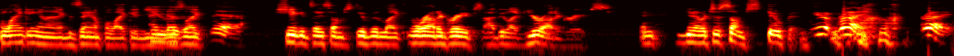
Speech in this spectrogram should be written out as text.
blanking on an example I could use. Like yeah, she could say something stupid, like "We're out of grapes." I'd be like, "You're out of grapes," and you know, it's just something stupid. yeah, right, right.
